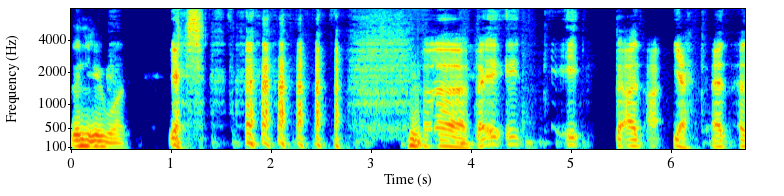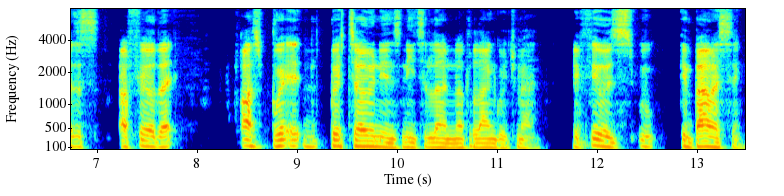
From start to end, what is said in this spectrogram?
the new one. Yes. uh, but it, it, it but I, I yeah, as, I feel that us Brit Britonians need to learn another language, man. It feels embarrassing.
